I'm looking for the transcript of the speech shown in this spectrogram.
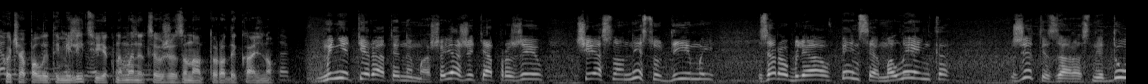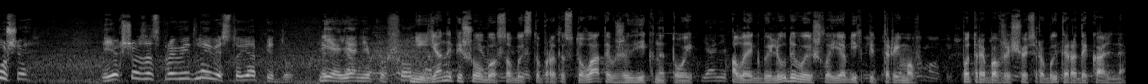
Хоча палити міліцію, як на мене, це вже занадто радикально. Мені тирати нема, що я життя прожив чесно, не судимий, заробляв, пенсія маленька, жити зараз не дуже. І якщо за справедливість, то я піду. Ні, я не пішов. Ні, я не пішов би особисто протестувати, вже вік не той. Але якби люди вийшли, я б їх підтримав. Потреба вже щось робити радикальне.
